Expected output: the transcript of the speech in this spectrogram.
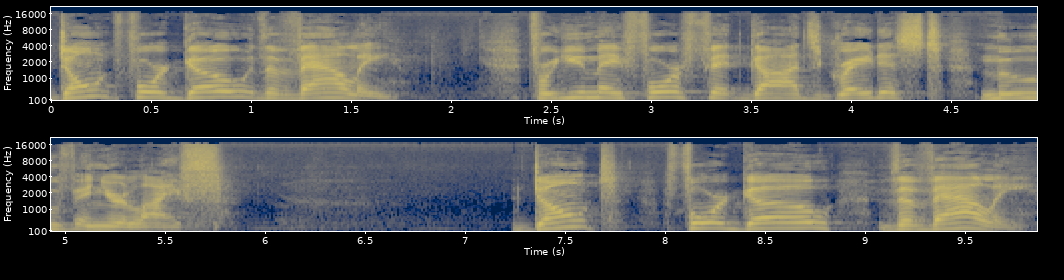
Don't forego the valley, for you may forfeit God's greatest move in your life. Don't forego the valley.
